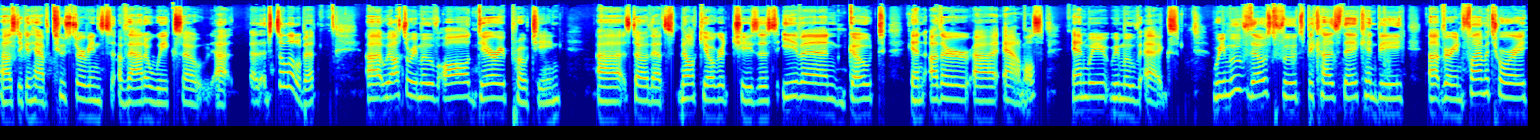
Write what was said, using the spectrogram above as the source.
uh, so you could have two servings of that a week. So uh, just a little bit. we also remove all dairy protein, uh, so that's milk, yogurt, cheeses, even goat and other uh, animals. And we remove eggs. Remove those foods because they can be uh, very inflammatory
